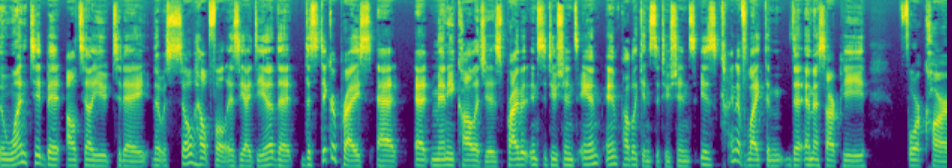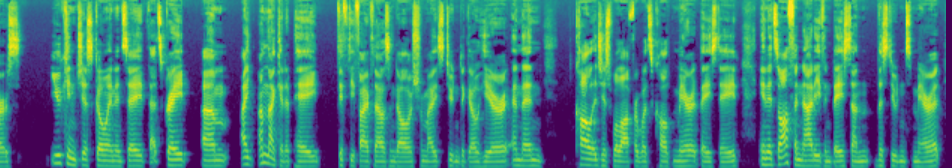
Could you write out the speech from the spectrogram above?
the one tidbit I'll tell you today that was so helpful is the idea that the sticker price at at many colleges, private institutions and, and public institutions is kind of like the, the MSRP for cars. You can just go in and say, that's great. Um, I, I'm not going to pay $55,000 for my student to go here. And then colleges will offer what's called merit based aid. And it's often not even based on the student's merit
